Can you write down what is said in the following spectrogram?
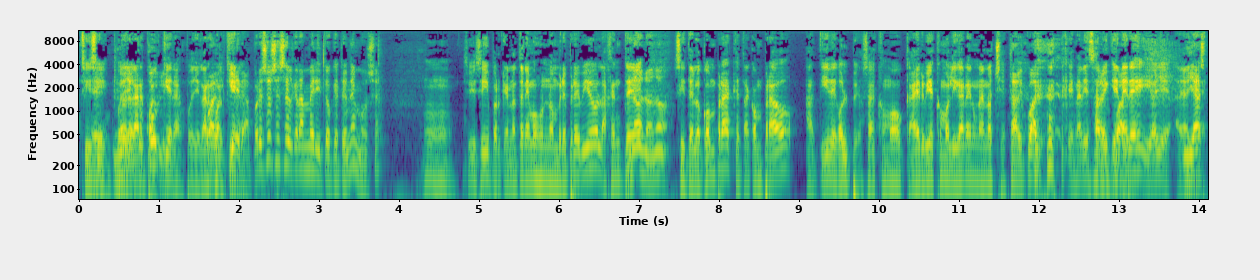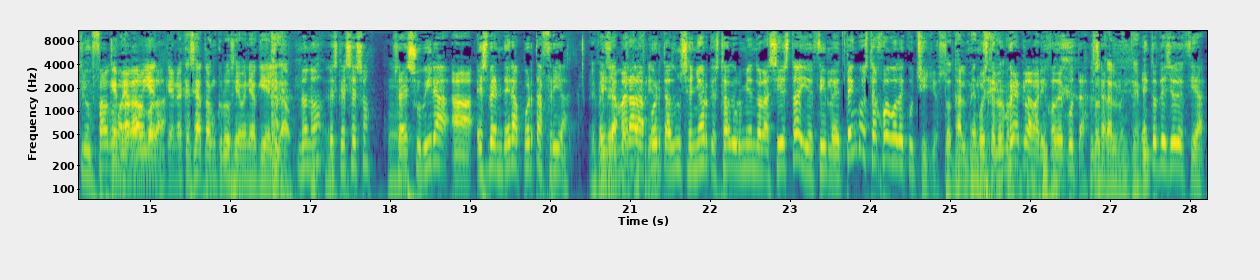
Sí, eh, sí, no puede era llegar cualquiera, puede llegar cualquiera. Por eso ese es el gran mérito que tenemos, ¿eh? Mm, mm. Sí, sí, porque no tenemos un nombre previo. La gente, No, no, no. si te lo compras, que te ha comprado a ti de golpe. O sea, es como caer bien, es como ligar en una noche. Tal cual. que nadie sabe Tal quién cual. eres y oye. Y has triunfado Que como me la va bien, que no es que sea Tom Cruise y he venido aquí he ligado. No, no, es que es eso. O sea, es subir a, a- es vender a puerta fría. Es, llamar a, puerta la fría. puerta de un señor que está durmiendo la siesta y decirle, tengo este juego de cuchillos. Totalmente. Pues te los voy a clavar, hijo de puta. O sea, Totalmente. entonces yo decía,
